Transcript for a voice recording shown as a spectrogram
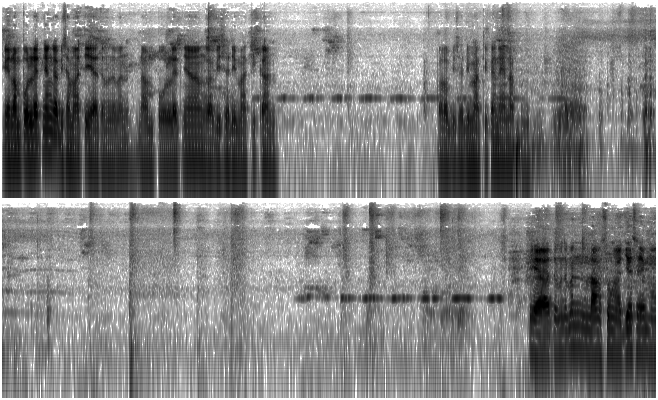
Oke lampu lednya nggak bisa mati ya teman-teman. Lampu lednya nggak bisa dimatikan. Kalau bisa dimatikan enak nih ya teman-teman langsung aja saya mau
